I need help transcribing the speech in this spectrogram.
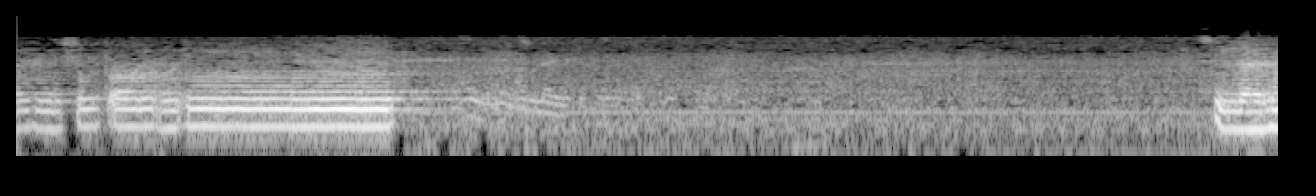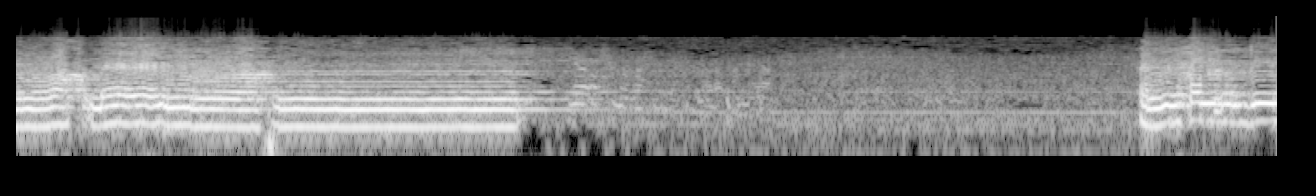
الشيطان الرجيم. بسم الله الرحمن الرحيم. الحمد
